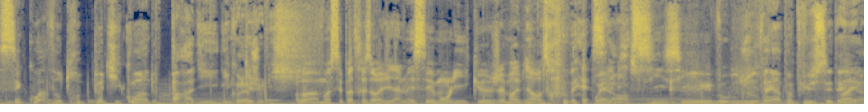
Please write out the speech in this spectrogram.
C'est quoi votre petit coin de paradis, Nicolas Joly? Bah, Moi, c'est pas très original, mais c'est mon lit que j'aimerais bien retrouver. Ouais, alors si, si vous vous ouvrez un peu plus, c'est-à-dire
